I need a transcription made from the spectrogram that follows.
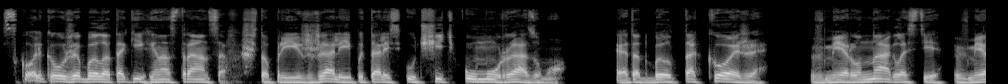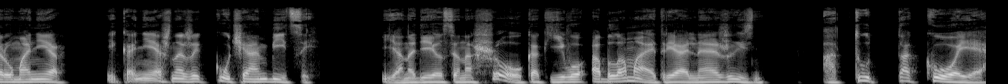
Сколько уже было таких иностранцев, что приезжали и пытались учить уму-разуму. Этот был такой же, в меру наглости, в меру манер и, конечно же, куча амбиций. Я надеялся на шоу, как его обломает реальная жизнь. А тут такое!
